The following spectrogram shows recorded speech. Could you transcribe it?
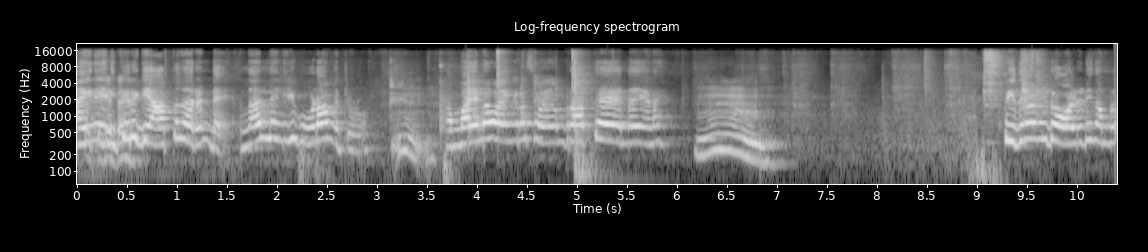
അതിന് എനിക്കൊരു ഗ്യാപ്പ് തരണ്ടേ എന്നാലല്ലേ എനിക്ക് കൂടാൻ പറ്റുള്ളൂ. അമ്മായിമ്മ ഭയങ്കര സ്വയം പ്രാപ്തയായ എന്നാ ചെയ്യണേ. അപ്പൊ ഇതിന് വേണ്ടിട്ട് ഓൾറെഡി നമ്മൾ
